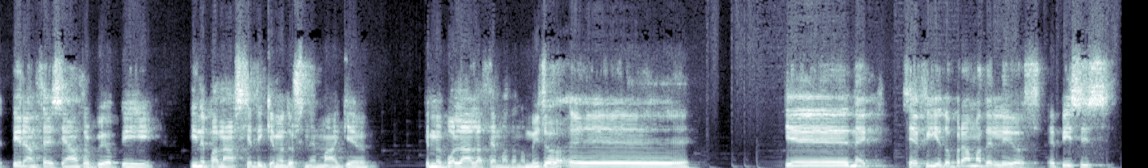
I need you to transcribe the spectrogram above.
Ε, Πήραν θέση άνθρωποι οι οποίοι είναι πανάσχετοι και με το σινεμά και, και με πολλά άλλα θέματα νομίζω. Ε, και ναι, ξέφυγε το πράγμα τελείως. Επίσης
